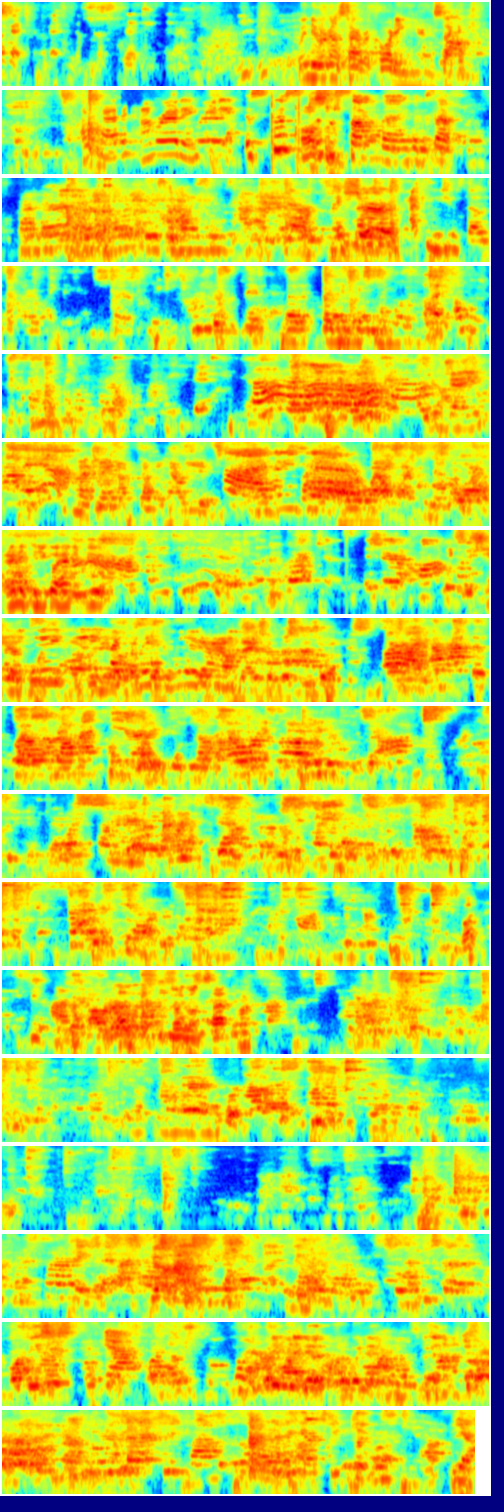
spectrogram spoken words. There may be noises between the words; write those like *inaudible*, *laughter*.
Okay. Wendy, we're going to start recording here in a second. Okay, I'm ready. Is this, this is something, but is that primary? These are my use- Yeah, make sure. I can use those if they're like. better for. This is the, the, the new. Okay. Oh, Are you Jane? Hi, Jane. I'm Tony. How are you? Hi, how do you do? Very well. Thank you. My wife. Wendy, can you go ahead and mute? How do you do? You're gorgeous. Is your mom? Is she unfortunately nowadays so listen to us? All right, I have the, well, y'all back here. How are you, Robbie? What? You want to go inside? Four pieces? Yeah. What do you want to do? What are we do? Yeah.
